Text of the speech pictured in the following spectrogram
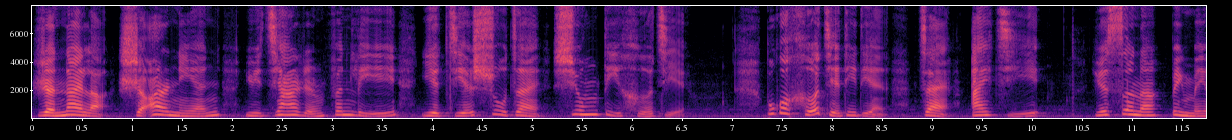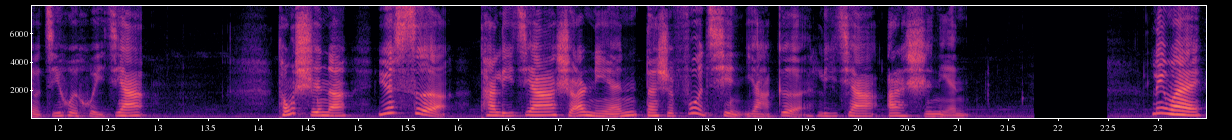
忍耐了十二年，与家人分离，也结束在兄弟和解。不过和解地点在埃及，约瑟呢并没有机会回家。同时呢，约瑟他离家十二年，但是父亲雅各离家二十年。另外，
